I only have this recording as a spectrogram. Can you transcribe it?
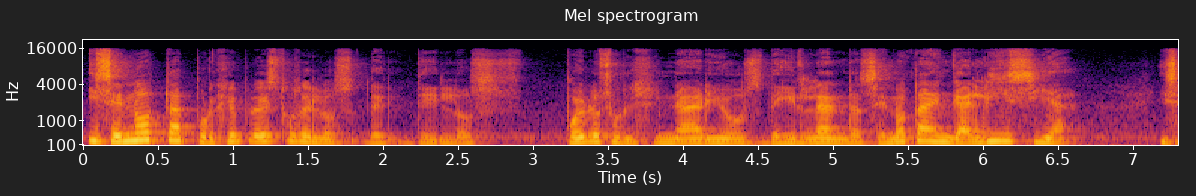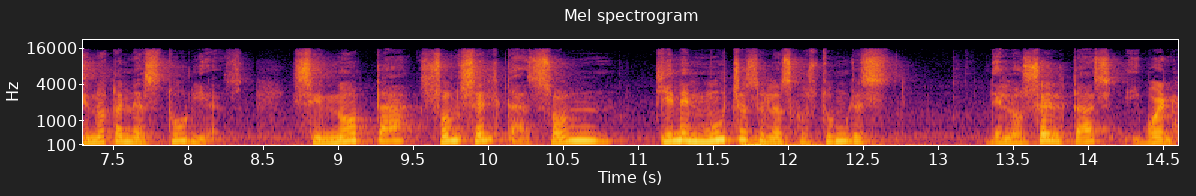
Y se nota, por ejemplo, esto de los, de, de los pueblos originarios de Irlanda, se nota en Galicia y se nota en Asturias. Se nota, son celtas, son, tienen muchas de las costumbres de los celtas y bueno,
